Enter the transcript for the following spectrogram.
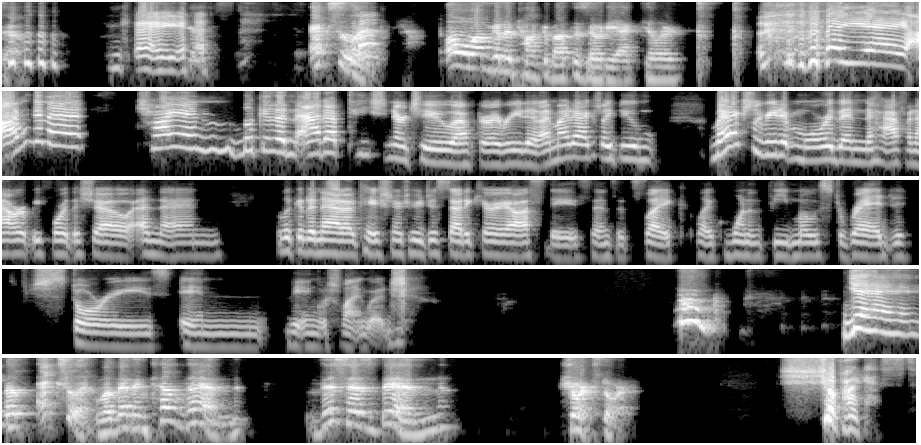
so. Okay, yes. excellent. Oh, I'm going to talk about the Zodiac Killer. Yay. I'm going to try and look at an adaptation or two after I read it. I might actually do, might actually read it more than half an hour before the show and then look at an adaptation or two just out of curiosity since it's like like one of the most read stories in the English language. Woo! Yay! Well, excellent. Well, then until then, this has been Short Story. Short podcast.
